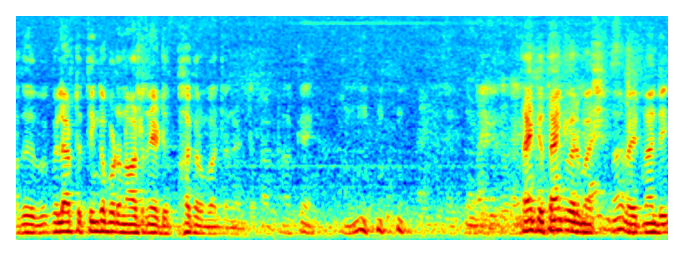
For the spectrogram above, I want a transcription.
அது will have to think about an alternative பார்க்குறோம் பார்த்தேன் okay thank you thank you very much right நன்றி.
